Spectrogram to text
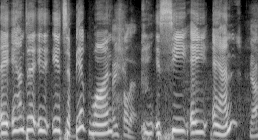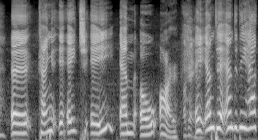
Uh, and uh, it, it's a big one. How do you spell that? Is C A N Yeah. uh, Kang- H A M O R. Okay. And uh, and they had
